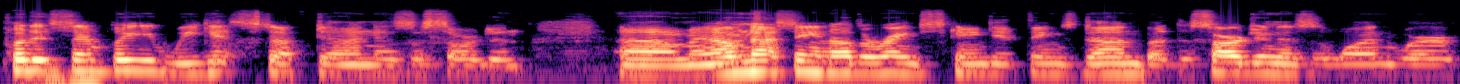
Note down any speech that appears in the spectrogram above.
put it simply, we get stuff done as a sergeant. Um, and I'm not saying other ranks can't get things done, but the sergeant is the one where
